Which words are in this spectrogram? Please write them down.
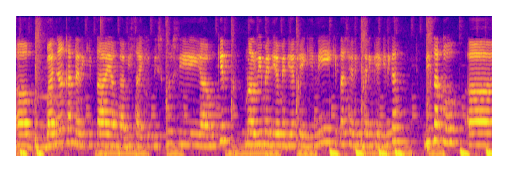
uh, banyak kan dari kita yang nggak bisa ikut diskusi ya mungkin melalui media-media kayak gini kita sharing-sharing kayak gini kan bisa tuh uh,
